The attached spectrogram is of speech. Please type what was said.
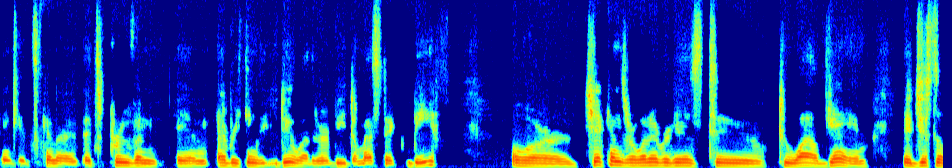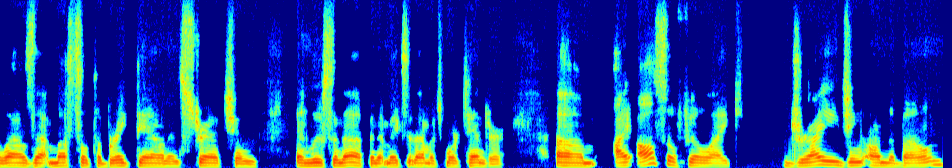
think it's gonna it's proven in everything that you do, whether it be domestic beef or chickens or whatever it is to to wild game. It just allows that muscle to break down and stretch and and loosen up, and it makes it that much more tender. Um, I also feel like dry aging on the bone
